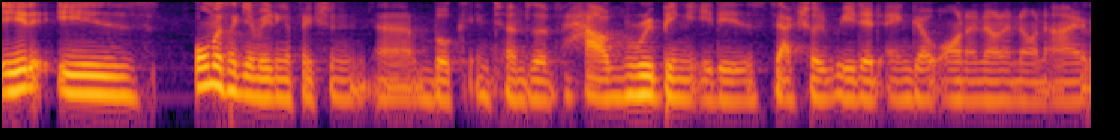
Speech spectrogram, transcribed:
it is almost like you're reading a fiction uh, book in terms of how gripping it is to actually read it and go on and on and on. I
